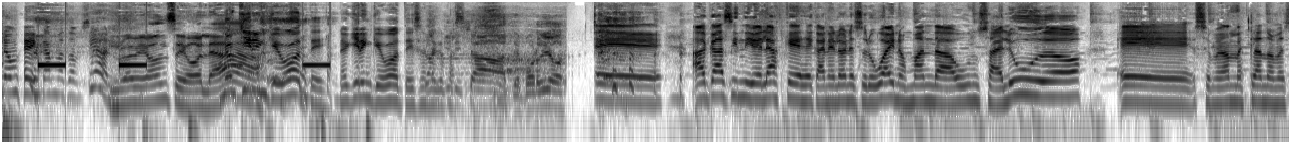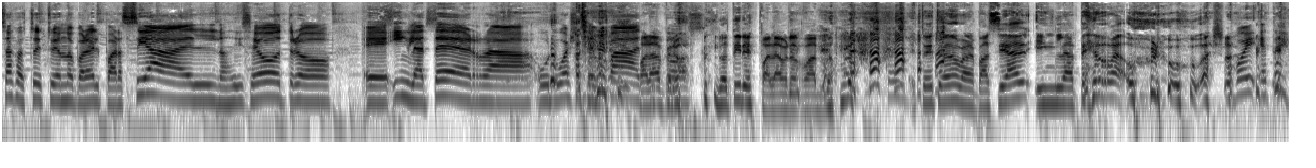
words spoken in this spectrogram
No me dejas más opción. 911, hola. No quieren que vote, no quieren que vote, eso es lo que pasa. Eh, acá Cindy Velázquez de Canelones, Uruguay, nos manda un saludo. Eh, se me van mezclando el mensaje. Estoy estudiando para el parcial, nos dice otro. Eh, Inglaterra, uruguayos empáticos. Pará, pero no tires palabras random. Estoy estudiando para el parcial Inglaterra, uruguayo. Voy, estoy,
